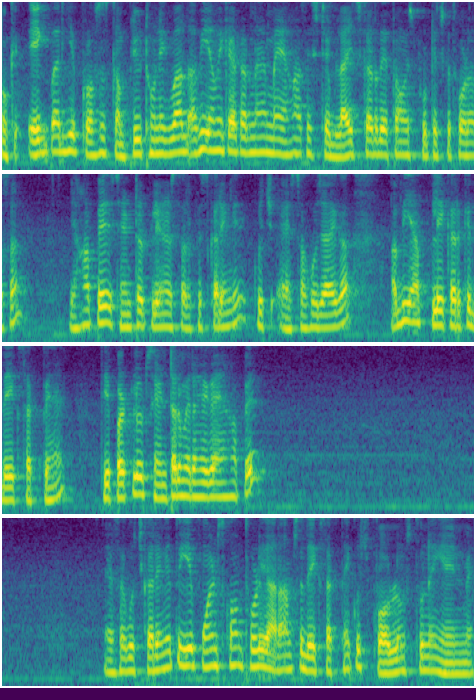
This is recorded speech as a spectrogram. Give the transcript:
ओके okay, एक बार ये प्रोसेस कंप्लीट होने के बाद अभी हमें क्या करना है? मैं यहाँ से स्टेबलाइज कर देता हूँ इस फुटेज को थोड़ा सा। यहाँ पे सेंटर प्लेनर सरफेस करेंगे कुछ ऐसा हो जाएगा। अभी आप प्ले करके देख सकते हैं। तो ये पर्टिकुलर सेंटर में रहेगा यहाँ पे। ऐसा कुछ करेंगे तो ये पॉइंट्स को हम थोड़ी आराम से देख सकते हैं। कुछ प्रॉब्लम्स तो नहीं है इनमें।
